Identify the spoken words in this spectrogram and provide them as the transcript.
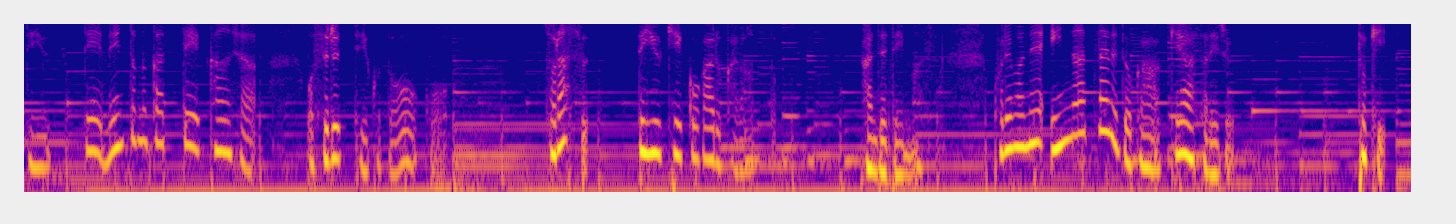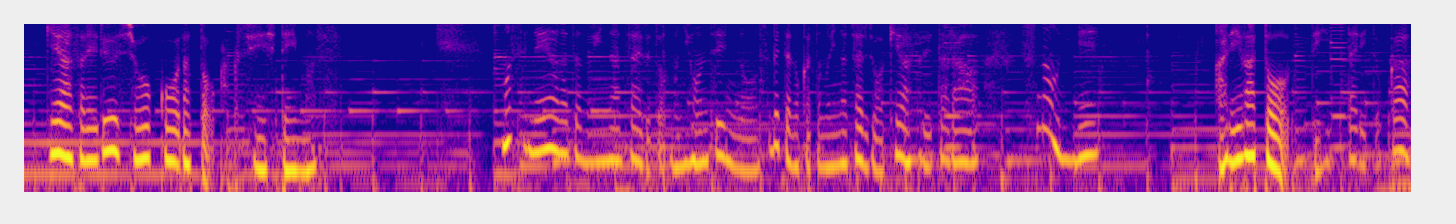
て言って面と向かって感謝をするっていうことをこうそらすっていう傾向があるかなと感じています。これはねインナーチャイルドがケアされる時ケアされる証拠だと確信しています。もしねあなたのインナーチャイルド、ま、日本人の全ての方のインナーチャイルドがケアされたら素直にねありがとうって言ったりとか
